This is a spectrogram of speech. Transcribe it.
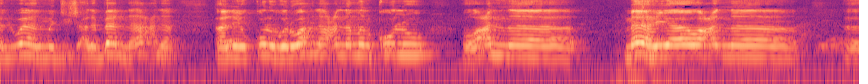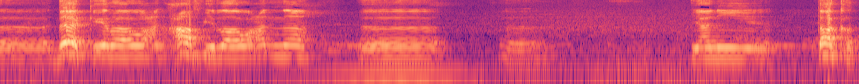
الوان ما تجيش على بالنا. إحنا اللي يقولوا برواحنا عنا ما نقولوا وعنا ماهية وعنا آه، ذاكرة وعن حافظة وعنا آه، يعني طاقة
